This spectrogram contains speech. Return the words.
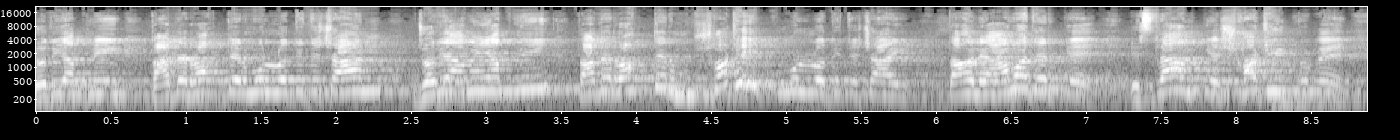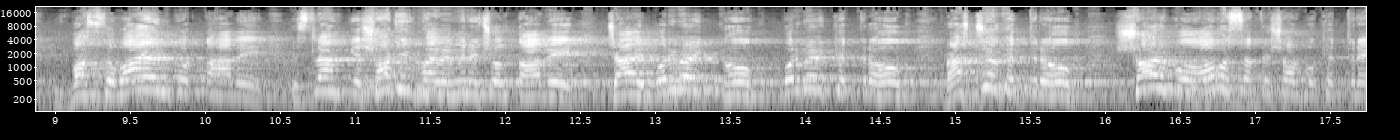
যদি আপনি তাদের রক্তের মূল্য দিতে চান, যদি আমি আপনি তাদের রক্তের সঠিক মূল্য দিতে চাই, তাহলে আমাদেরকে ইসলামকে সঠিক রূপে বাস্তবায়ন করতে হবে, ইসলামকে সঠিকভাবে মেনে চলতে হবে। চাই পারিবারিক হোক, পরিবারের ক্ষেত্রে হোক, রাষ্ট্রীয় ক্ষেত্রে হোক, সর্ব অবস্থাতে সর্বক্ষেত্রে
